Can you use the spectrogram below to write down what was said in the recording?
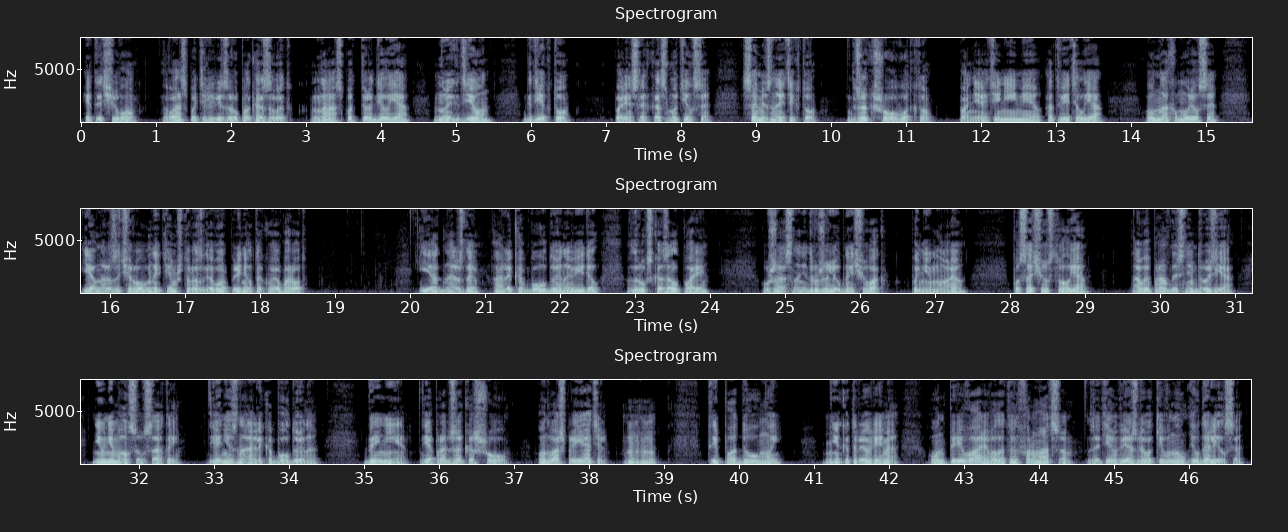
«Это чего? Вас по телевизору показывают?» «Нас», — подтвердил я. «Ну и где он?» «Где кто?» Парень слегка смутился. «Сами знаете кто. Джек Шоу, вот кто. Понятия не имею, ответил я. Он нахмурился, явно разочарованный тем, что разговор принял такой оборот. «Я однажды Алика Болдуина видел», — вдруг сказал парень. «Ужасно недружелюбный чувак». «Понимаю», — посочувствовал я. «А вы правда с ним друзья?» — не унимался усатый. «Я не знаю Алика Болдуина». «Да не, я про Джека Шоу. Он ваш приятель?» «Угу». «Ты подумай». Некоторое время он переваривал эту информацию, затем вежливо кивнул и удалился.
